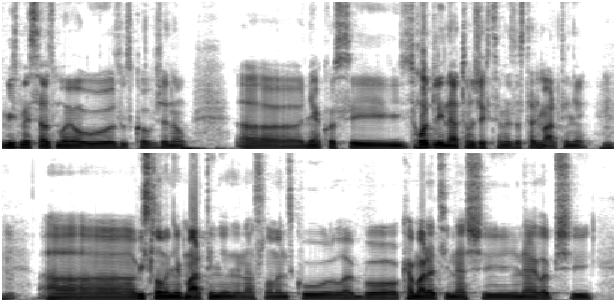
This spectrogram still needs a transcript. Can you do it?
my sme sa s mojou Zuzkou, ženou, uh, nejako si zhodli na tom, že chceme zostať v Martine. Uh-huh. A vyslovene v Martine, nie na Slovensku, lebo kamaráti naši najlepší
